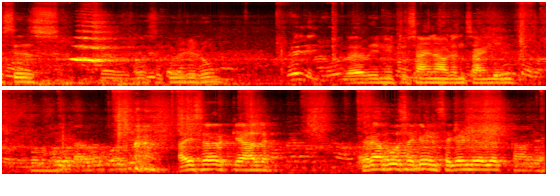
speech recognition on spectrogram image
This is our security room where we need to sign out and sign in. Hi sir, क्या हाल है? मेरा वो second second year का कहाँ गया?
